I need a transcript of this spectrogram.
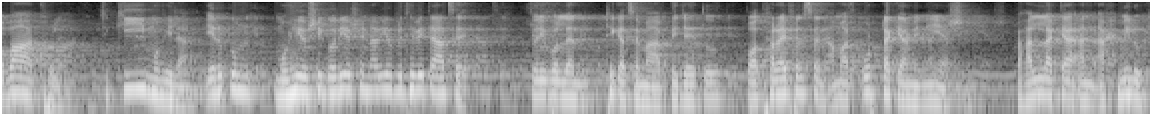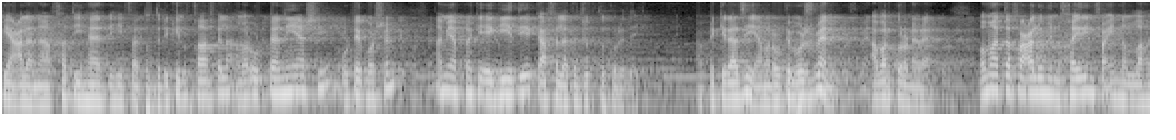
অবাক হলেন কি মহিলা? এরকম মহিয়সী গরিয়সী নারীও পৃথিবীতে আছে? তো উনি বললেন, ঠিক আছে মা, আপনি যেহেতু পথ হারাই ফেলছেন, আমার ওটটাকে আমি নিয়ে আসি। ফাহাল্লাকা আন আহমিলুকি আলা নাখাতি হাদিহি ফাতুদরিকিল কাফেলা। আমার ওটটা নিয়ে আসি ওটে বসেন। আমি আপনাকে এগিয়ে দিয়ে কাফেলাতে যুক্ত করে দেই। আপনি কি রাজি? আমার ওটে বসবেন? আবার করোনা রায় ওমা তাফা আলুমিন খাইরিন ফাইন আল্লাহ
